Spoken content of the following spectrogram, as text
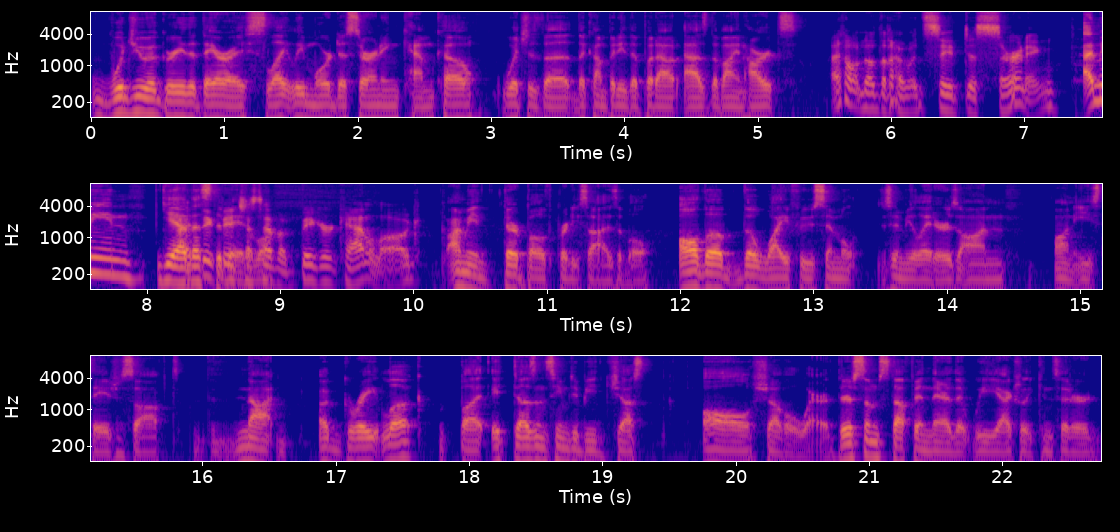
would you agree that they are a slightly more discerning Kemco, which is the the company that put out Asdivine Hearts? I don't know that I would say discerning. I mean, yeah, I that's think debatable. they just have a bigger catalog. I mean, they're both pretty sizable. All the the waifu simul- simulators on on East Asia Soft, not a great look, but it doesn't seem to be just all shovelware. There's some stuff in there that we actually considered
